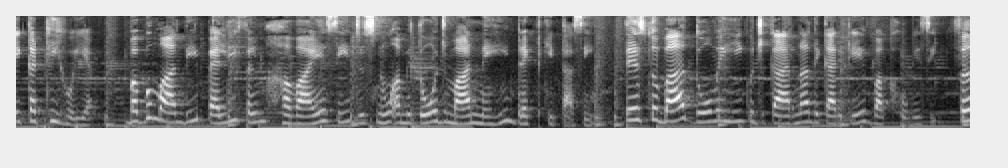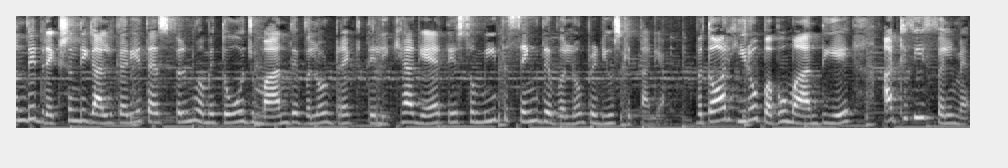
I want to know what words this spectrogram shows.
ਇਕੱਠੀ ਹੋਈ ਹੈ। ਬੱਬੂ ਮਾਨ ਦੀ ਪਹਿਲੀ ਫਿਲਮ ਹਵਾਏ ਸੀ ਜਿਸ ਨੂੰ ਅਮਿਤੋਜ ਮਾਨ ਨੇ ਹੀ ਡਾਇਰੈਕਟ ਕੀਤਾ ਸੀ। ਤੇ ਇਸ ਤੋਂ ਬਾਅਦ ਦੋਵੇਂ ਹੀ ਕੁਝ ਕਾਰਨਾਂ ਦੇ ਕਰਕੇ ਵੱਖ ਹੋ ਗਏ ਸੀ। ਫਿਲਮ ਦੀ ਡਾਇਰੈਕਸ਼ਨ ਦੀ ਗੱਲ ਕਰੀਏ ਤਾਂ ਇਸ ਫਿਲਮ ਨੂੰ ਅਮਿਤੋਜ ਮਾਨ ਦੇ ਵੱਲੋਂ ਡਾਇਰੈਕਟ ਤੇ ਲਿਖਿਆ ਗਿਆ ਤੇ ਸੁਮੀਤ ਸਿੰਘ ਦੇ ਵੱਲੋਂ ਪ੍ਰੋਡਿਊਸ ਕੀਤਾ ਗਿਆ। ਬਤੌਰ ਹੀਰੋ ਬੱਬੂ ਮਾਨ ਦੀ ਇਹ 8ਵੀਂ ਫਿਲਮ ਹੈ।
